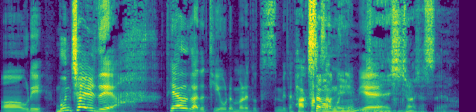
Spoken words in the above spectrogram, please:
어, 우리 문차일드의 아, 태양은 가득히 오랜만에 또 듣습니다. 박상호님 예. 네, 신청하셨어요.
